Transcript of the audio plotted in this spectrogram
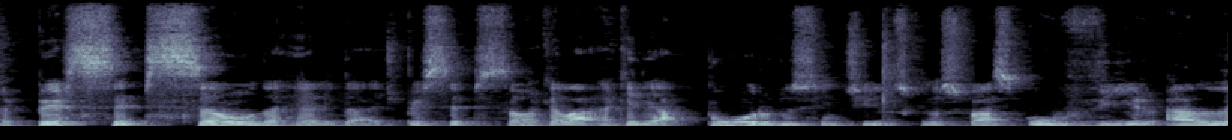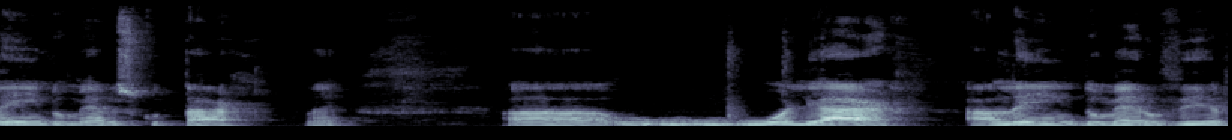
eh, percepção da realidade, percepção, aquela, aquele apuro dos sentidos que nos faz ouvir além do mero escutar, né? ah, o, o, o olhar além do mero ver,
